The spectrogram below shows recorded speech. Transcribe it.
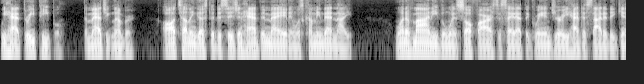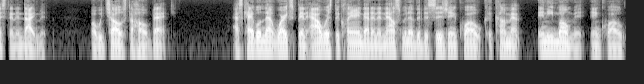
We had three people, the magic number, all telling us the decision had been made and was coming that night. One of mine even went so far as to say that the grand jury had decided against an indictment, but we chose to hold back. As cable networks spent hours declaring that an announcement of the decision, quote, could come at any moment, end quote,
